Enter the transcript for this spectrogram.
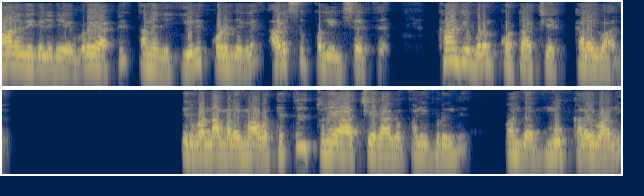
மாணவிகளிடையே உரையாற்றி தனது இரு குழந்தைகளை அரசு பள்ளியில் சேர்த்த காஞ்சிபுரம் கோட்டாட்சியர் கலைவாணி. திருவண்ணாமலை மாவட்டத்தில் துணை ஆட்சியராக பணிபுரிந்து வந்த மு கலைவாணி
